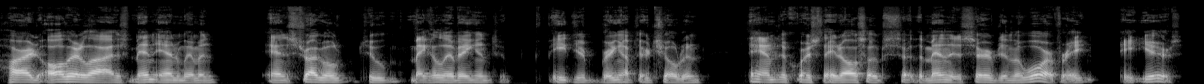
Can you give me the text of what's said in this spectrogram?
hard all their lives, men and women, and struggled to make a living and to feed, to bring up their children. And of course, they'd also, the men had served in the war for eight, eight years.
